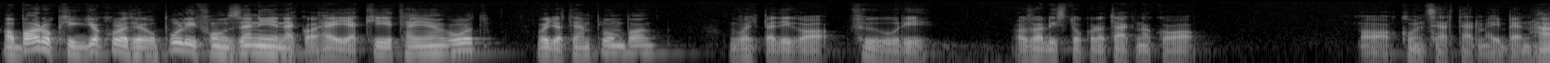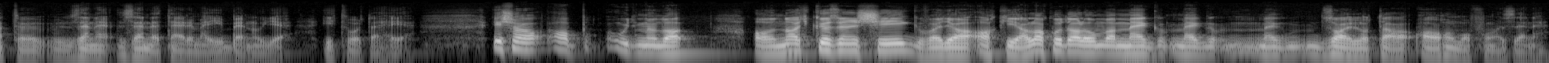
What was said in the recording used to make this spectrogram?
A barokkig gyakorlatilag a polifon zenének a helye két helyen volt, vagy a templomban, vagy pedig a főúri az arisztokratáknak a a koncerttermeiben, hát zene, zenetermeiben, ugye, itt volt a helye. És a, a, úgymond a, a nagy közönség, vagy a, aki a lakodalomban, meg, meg, meg zajlott a, a homofon zene.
